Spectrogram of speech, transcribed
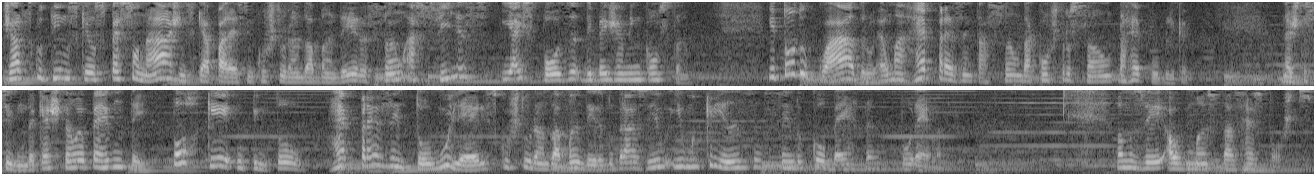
Já discutimos que os personagens que aparecem costurando a bandeira são as filhas e a esposa de Benjamin Constant. E todo o quadro é uma representação da construção da República. Nesta segunda questão, eu perguntei por que o pintor representou mulheres costurando a bandeira do Brasil e uma criança sendo coberta por ela. Vamos ver algumas das respostas.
